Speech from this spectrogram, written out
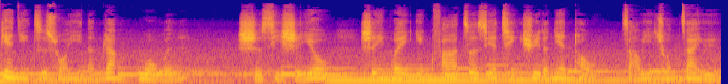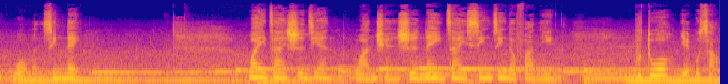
电影之所以能让我们时喜时忧，是因为引发这些情绪的念头早已存在于我们心内。外在事件完全是内在心境的反应，不多也不少。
